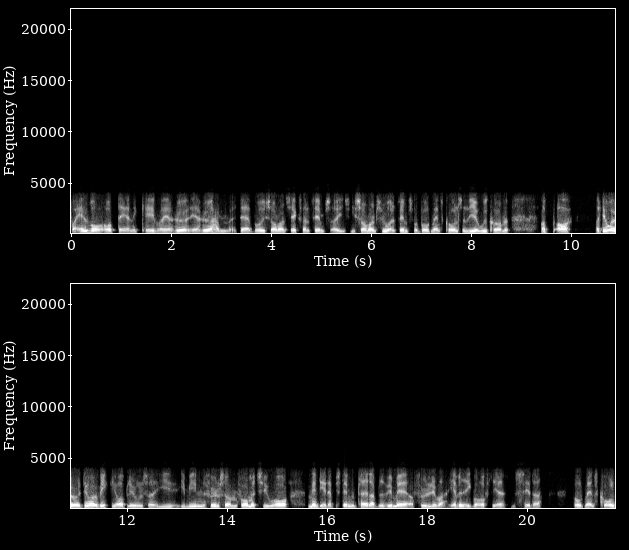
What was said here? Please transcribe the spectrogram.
for alvor opdager Nick Cave, og jeg hører, jeg hører ham der både i sommeren 96 og i, i sommeren 97, hvor Boatman's Call så lige er udkommet. Og, og og det var jo, det var jo vigtige oplevelser i, i mine følsomme formative år, men det er da bestemt en plade, der er blevet ved med at følge mig. Jeg ved ikke, hvor ofte jeg sætter Boatman's Call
